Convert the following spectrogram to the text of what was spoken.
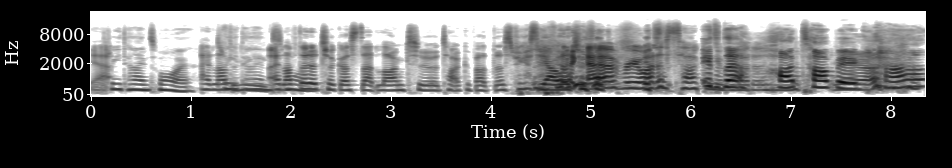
You. yeah. three times more. I love three it. times I love that it took us that long to talk about this because Yeah, I feel like is like- everyone it's- is talking It's about the hot topic. Yeah. Huh?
